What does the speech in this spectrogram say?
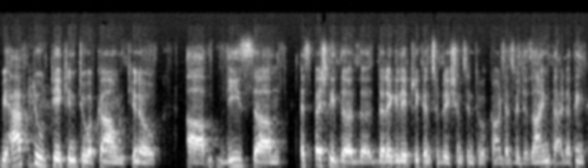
we have to take into account you know um, these um, especially the, the the regulatory considerations into account as we design that. I think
